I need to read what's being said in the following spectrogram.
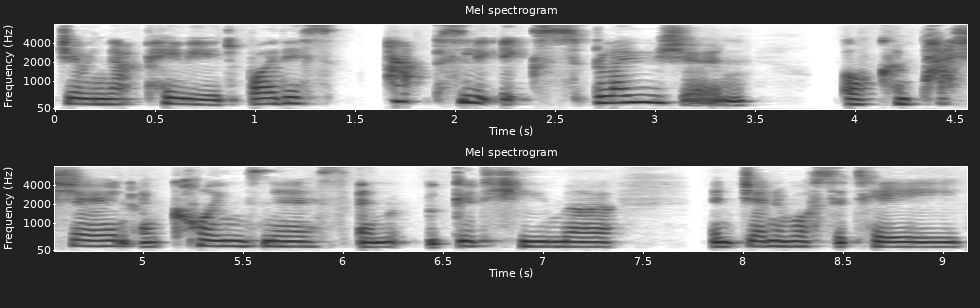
during that period, by this absolute explosion of compassion and kindness and good humour and generosity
